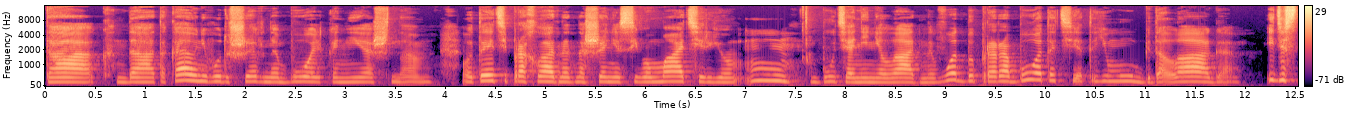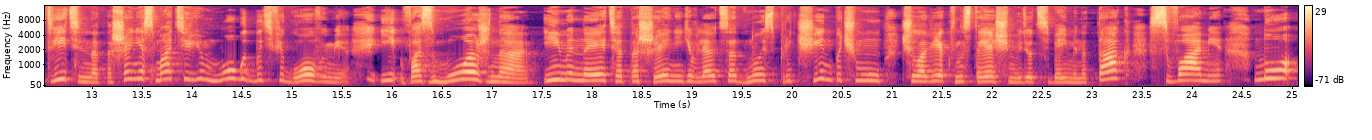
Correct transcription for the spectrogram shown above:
так, да, такая у него душевная боль, конечно. Вот эти прохладные отношения с его матерью, м-м, будь они неладны, вот бы проработать это ему, бедолага. И действительно, отношения с матерью могут быть фиговыми. И, возможно, именно эти отношения являются одной из причин, почему человек в настоящем ведет себя именно так с вами. Но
